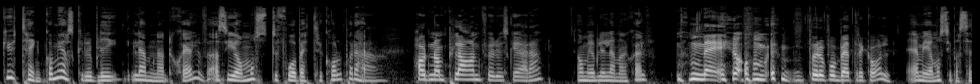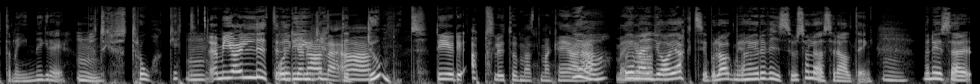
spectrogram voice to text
gud tänk om jag skulle bli lämnad själv. Alltså jag måste få bättre koll på det här. Ja. Har du någon plan för hur du ska göra? Om jag blir lämnad själv. Nej, om, för att få bättre koll. Nej, men jag måste ju bara sätta mig in i grejer. Mm. Jag tycker det är så tråkigt. Mm. Men jag är lite Och det är ju där. Ja. jättedumt. Det är ju det absolut dummaste man kan göra. Ja, Men och jag, menar, jag är aktiebolag men jag har ju revisor som löser allting. Mm. Men det är så här,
